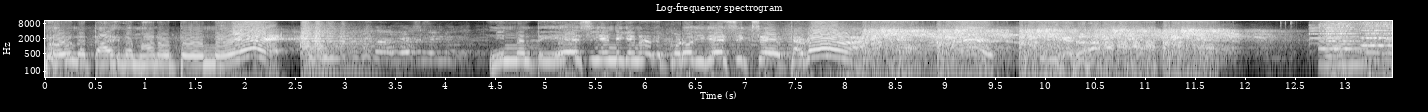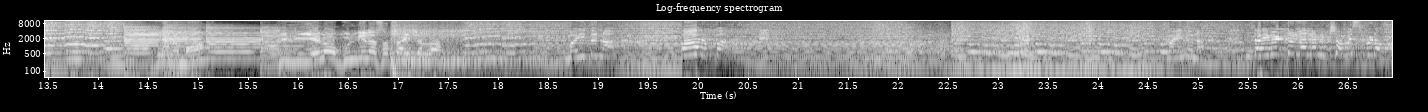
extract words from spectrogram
ಮೌನ. ತಾಳಿದ ಮಾನವತೆ ಎಣ್ಣೆ ನಿನ್ನಂತ ಎಸಿ ಎಣ್ಣಿಗೆ ನಾನು ಕೊಡೋದು ಶಿಕ್ಷೆ ತಗೋ ಏನಮ್ಮ? ಇಲ್ಲಿ ಏನೋ ಗುಂಡಿನ ಸತ್ತ ಇದ್ದಲ್ಲ ಮೈದುನ. ಬಾರಪ್ಪ. ಮೈದುನ. ದಯವಿಟ್ಟು ನನ್ನನ್ನು ಕ್ಷಮಿಸ್ಬಿಡಪ್ಪ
